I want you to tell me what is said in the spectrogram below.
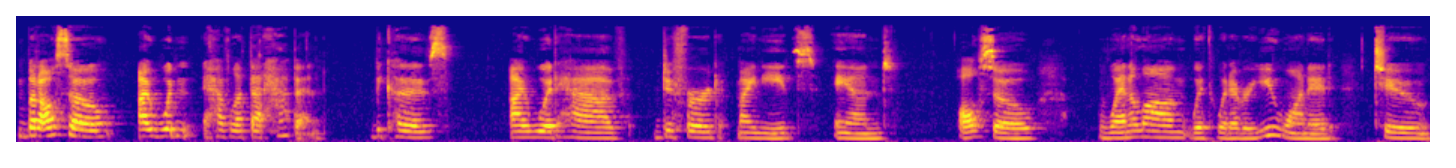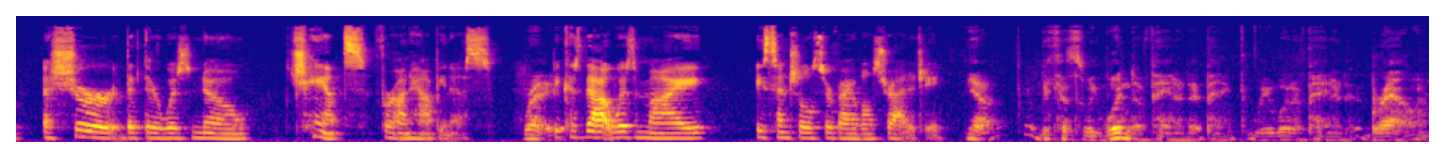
but also I wouldn't have let that happen because I would have deferred my needs and also went along with whatever you wanted to assure that there was no chance for unhappiness Right. because that was my essential survival strategy. yeah. Because we wouldn't have painted it pink. We would have painted it brown.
